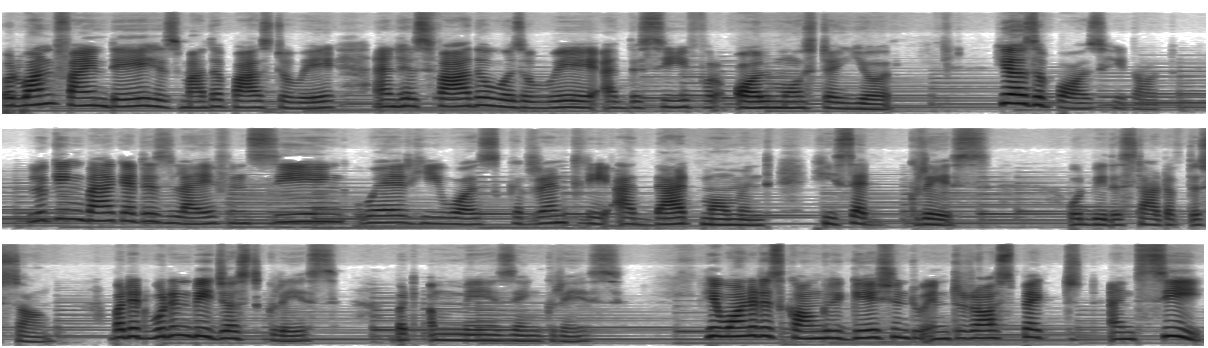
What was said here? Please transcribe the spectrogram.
But one fine day, his mother passed away, and his father was away at the sea for almost a year. Here's a pause, he thought. Looking back at his life and seeing where he was currently at that moment, he said, Grace would be the start of the song. But it wouldn't be just grace, but amazing grace. He wanted his congregation to introspect and see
